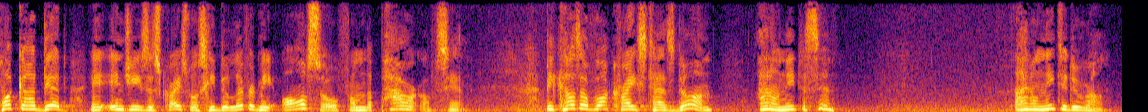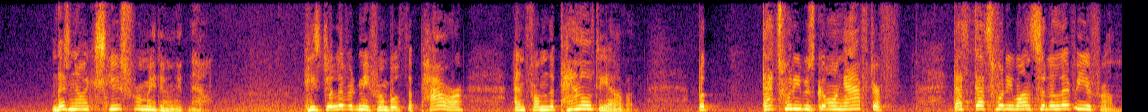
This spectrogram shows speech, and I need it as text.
What God did in Jesus Christ was He delivered me also from the power of sin. Because of what Christ has done, I don't need to sin. I don't need to do wrong. There's no excuse for me doing it now. He's delivered me from both the power and from the penalty of it. But that's what he was going after. That's, that's what he wants to deliver you from.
